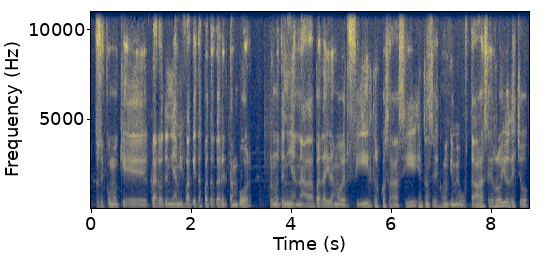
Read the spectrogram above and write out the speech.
Entonces, como que, claro, tenía mis baquetas para tocar el tambor, pero no tenía nada para ir a mover filtros, cosas así. Entonces, como que me gustaba ese rollo. De hecho,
